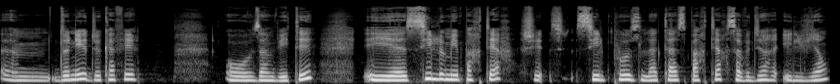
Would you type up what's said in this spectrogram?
donner du café aux invités. Et s'il le met par terre, s'il pose la tasse par terre, ça veut dire il vient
